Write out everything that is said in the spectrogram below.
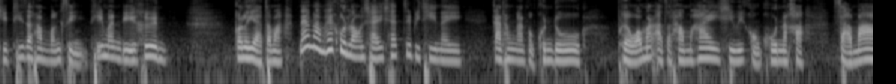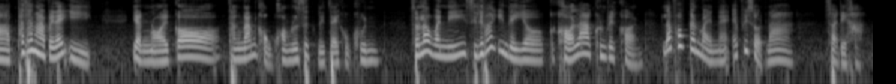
คิดที่จะทำบางสิ่งที่มันดีขึ้น ก็เลยอยากจะมา แนะนำให้คุณลองใช้ Chat GPT ในการทำงานของคุณดู เผื่อว่ามันอาจจะทำให้ชีวิตของคุณนะคะ สามารถพัฒนาไปได้อีก อย่างน้อยก็ทางด้านของความรู้สึกในใจของคุณสำหรับวันนี้ Siripak Indaeyo ก็ขอลาคุณไปก่อน แล้วพบกันใหม่ใน episode หน้า สวัสดีค่ะ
